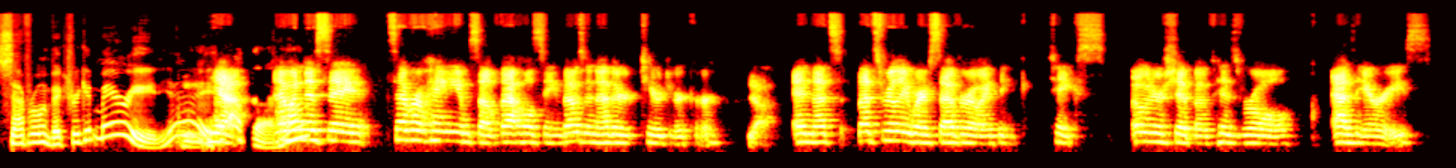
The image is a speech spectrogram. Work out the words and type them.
Sevro and Victra get married. Yay! Yeah. about that, I huh? wanted to say Sevro hanging himself, that whole scene, that was another tearjerker. Yeah. And that's that's really where Sevro, I think, takes ownership of his role as Ares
